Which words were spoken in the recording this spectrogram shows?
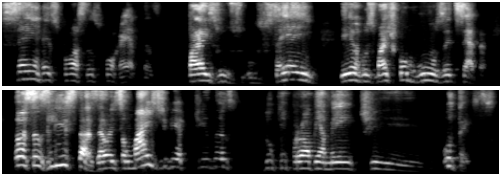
100 respostas corretas para os, os 100 erros mais comuns, etc. Então, essas listas elas são mais divertidas do que propriamente úteis,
